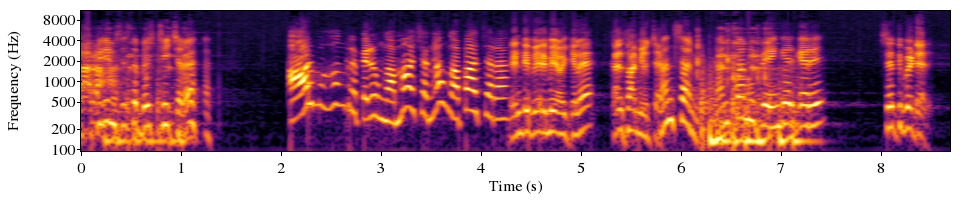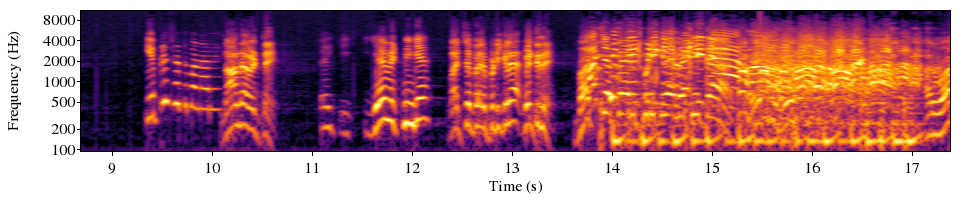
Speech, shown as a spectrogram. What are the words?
Experience is the best teacher ஆறுமுகங்கிற பேரு உங்க அம்மா வச்சாங்களா? உங்க அப்பா வச்சாரா? ரெண்டு பேருமே வைக்கல. கன்சாமி வச்சேன். கன்சாமி. கன்சாமி இப்ப எங்க இருக்காரு? செத்து போயிட்டாரு. எப்படி செத்து பண்ணாரு நான் தான் வெட்டினேன். ஏன் வெட்டினீங்க? வச்ச பேர் பிடிக்கல வெட்டினேன். பச்ச பேர் பிடிக்கல வெட்டிட்டேன் அருவா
